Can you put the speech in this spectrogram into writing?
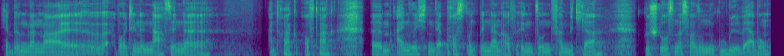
ich habe irgendwann mal, äh, wollte einen Nachsender Antrag, Auftrag ähm, einrichten der Post und bin dann auf irgendeinen so Vermittler gestoßen. Das war so eine Google-Werbung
